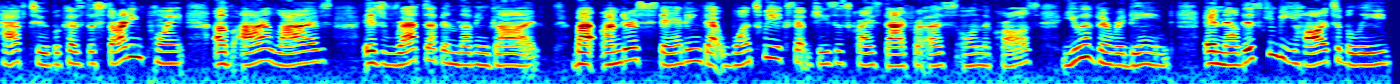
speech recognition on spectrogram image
have to because the starting point of our lives is wrapped up in loving God God by understanding that once we accept Jesus Christ died for us on the cross, you have been redeemed. And now this can be hard to believe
